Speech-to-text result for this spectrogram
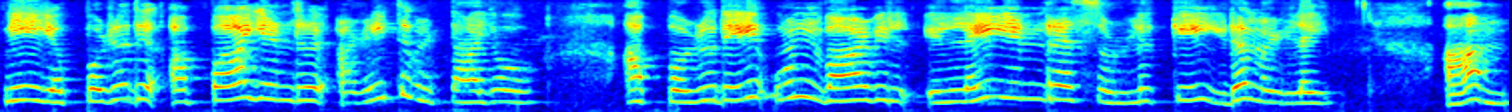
நீ எப்பொழுது அப்பா என்று அழைத்து விட்டாயோ அப்பொழுதே உன் வாழ்வில் இல்லை என்ற சொல்லுக்கே இடமில்லை. ஆம்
